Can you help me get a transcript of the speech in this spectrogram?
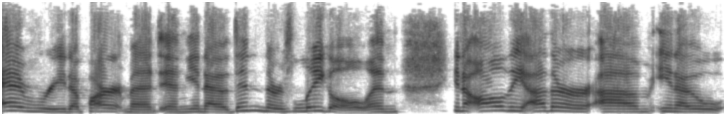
every department and you know then there's legal and you know all the other um, you know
